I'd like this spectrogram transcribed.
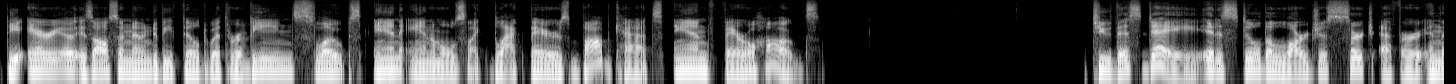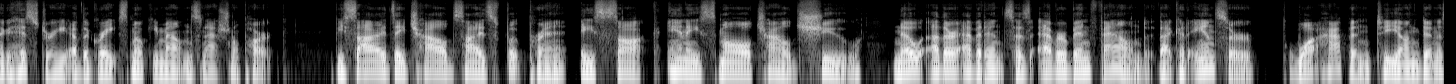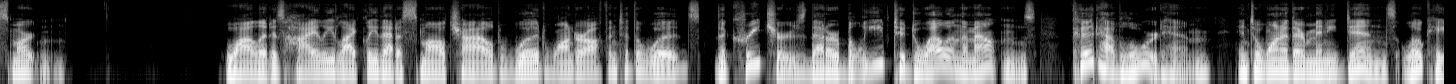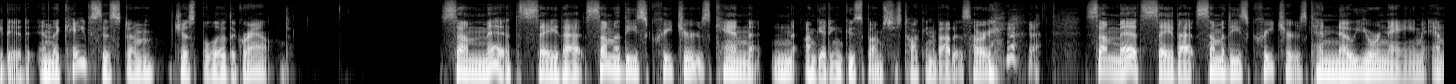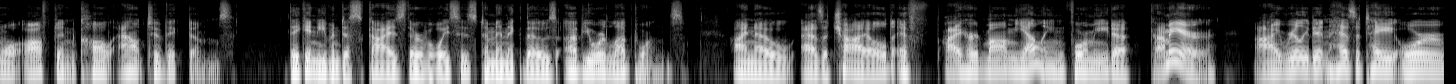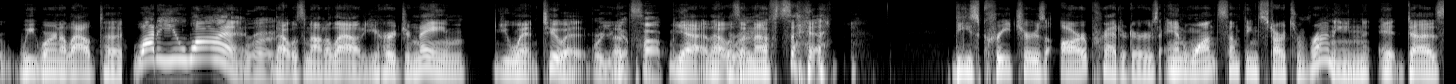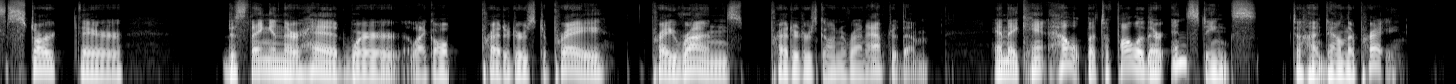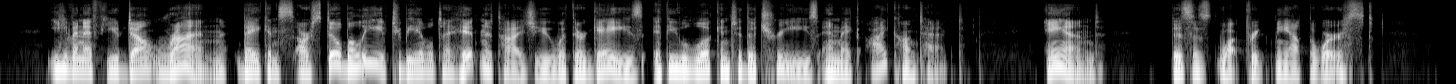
The area is also known to be filled with ravines, slopes, and animals like black bears, bobcats, and feral hogs. To this day, it is still the largest search effort in the history of the Great Smoky Mountains National Park. Besides a child sized footprint, a sock, and a small child's shoe, no other evidence has ever been found that could answer what happened to young Dennis Martin. While it is highly likely that a small child would wander off into the woods, the creatures that are believed to dwell in the mountains could have lured him into one of their many dens located in the cave system just below the ground. Some myths say that some of these creatures can. I'm getting goosebumps just talking about it, sorry. some myths say that some of these creatures can know your name and will often call out to victims. They can even disguise their voices to mimic those of your loved ones. I know as a child, if I heard mom yelling for me to come here. I really didn't hesitate, or we weren't allowed to. What do you want? Right. That was not allowed. You heard your name, you went to it. Or you That's- get popped. Yeah, that was Right. enough said. these creatures are predators and once something starts running, it does start their this thing in their head where like all predators to prey, prey runs, predators going to run after them. And they can't help but to follow their instincts to hunt down their prey. Even if you don't run, they can are still believed to be able to hypnotize you with their gaze if you look into the trees and make eye contact. And this is what freaked me out the worst.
